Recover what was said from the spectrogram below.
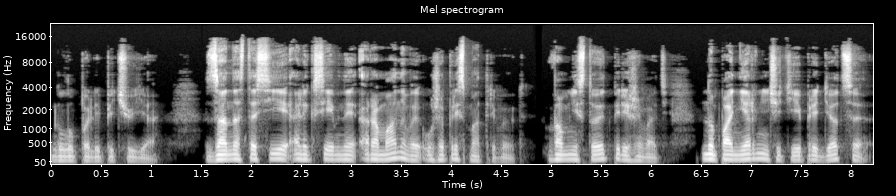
Глупо лепечу я. За Анастасией Алексеевной Романовой уже присматривают. Вам не стоит переживать, но понервничать ей придется,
